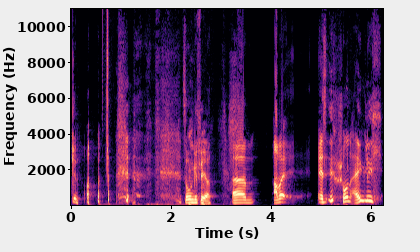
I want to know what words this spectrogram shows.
genau. so ungefähr. ähm, aber es ist schon eigentlich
